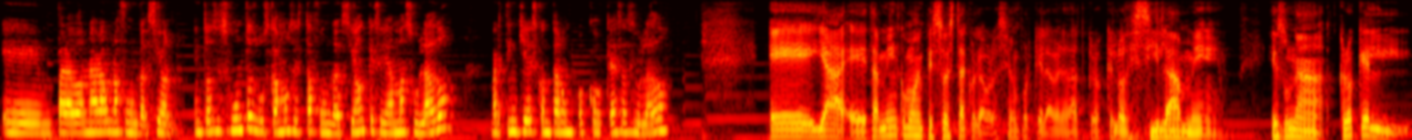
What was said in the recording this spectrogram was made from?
em, para donar a una fundación. Entonces juntos buscamos esta fundación que se llama A lado. Martín, ¿quieres contar un poco qué hace a su lado? Eh, ya, eh, también cómo empezó esta colaboración, porque la verdad creo que lo de Sila me, es una, creo que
